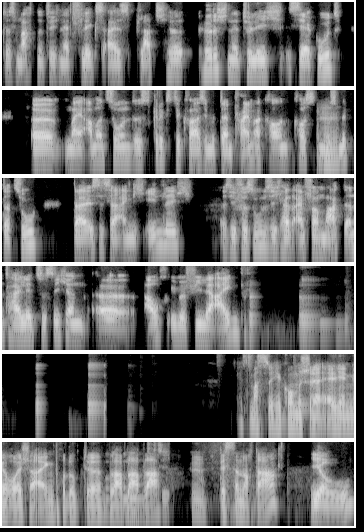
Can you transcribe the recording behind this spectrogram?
das macht natürlich Netflix als Platzhirsch natürlich sehr gut. Äh, mein Amazon, das kriegst du quasi mit deinem Prime-Account kostenlos mhm. mit dazu. Da ist es ja eigentlich ähnlich. Sie versuchen sich halt einfach Marktanteile zu sichern, äh, auch über viele Eigenprodukte. Jetzt machst du hier komische Alien-Geräusche, Eigenprodukte, bla bla bla. Hm, bist du noch da? Jo.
